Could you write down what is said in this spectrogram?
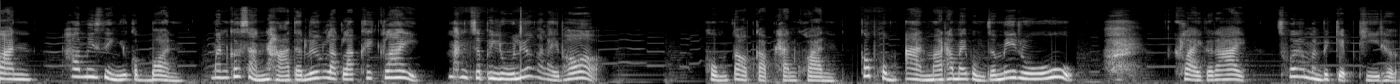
วันๆถ้ามีสิ่งอยู่กับบอนมันก็สรรหาแต่เรื่องลักๆ ใกล้ๆ มันจะไปรู้เรื่องอะไรพ่อ ผมตอบกลับทันควัน ก็ผมอ่านมาทำไมผมจะไม่รู้ ใครก็ได้ ช่วยเอามันไปเก็บทีเถอะ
